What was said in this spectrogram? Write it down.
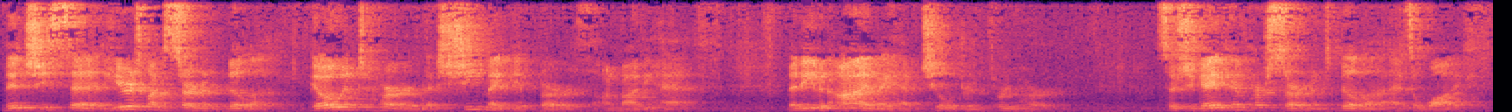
Then she said, Here is my servant Bilhah. Go into her, that she may give birth on my behalf, that even I may have children through her. So she gave him her servant Bilhah as a wife.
